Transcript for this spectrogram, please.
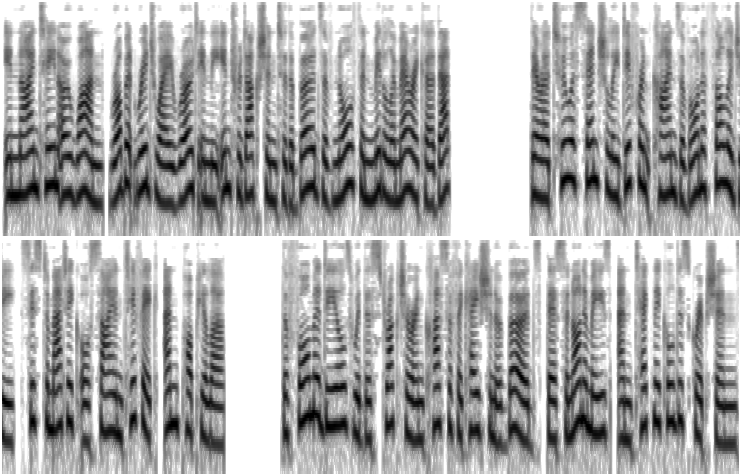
In 1901, Robert Ridgway wrote in the introduction to the Birds of North and Middle America that there are two essentially different kinds of ornithology, systematic or scientific, and popular. The former deals with the structure and classification of birds, their synonymies, and technical descriptions.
